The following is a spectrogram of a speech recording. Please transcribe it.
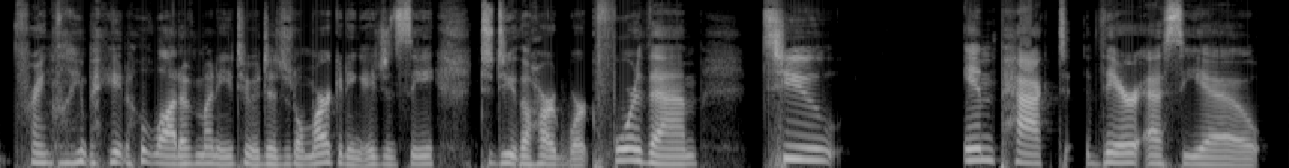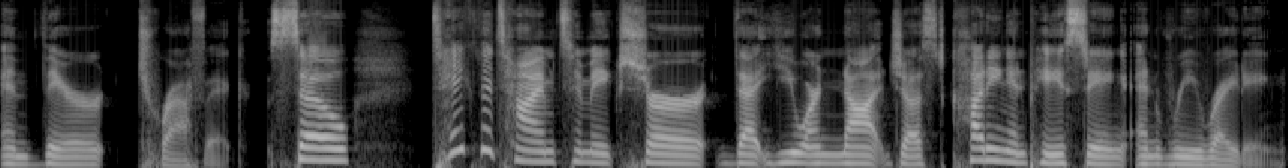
frankly paid a lot of money to a digital marketing agency to do the hard work for them to impact their SEO and their traffic. So take the time to make sure that you are not just cutting and pasting and rewriting.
